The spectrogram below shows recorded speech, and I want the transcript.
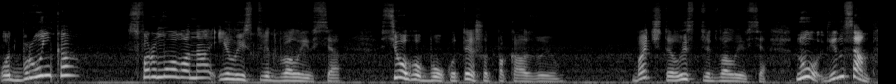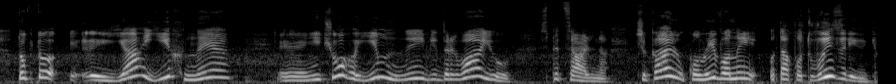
от брунька сформована і лист відвалився. З цього боку теж от показую. Бачите, лист відвалився. Ну, він сам. Тобто е, я їх не е, нічого їм не відриваю спеціально. Чекаю, коли вони отак от визріють.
